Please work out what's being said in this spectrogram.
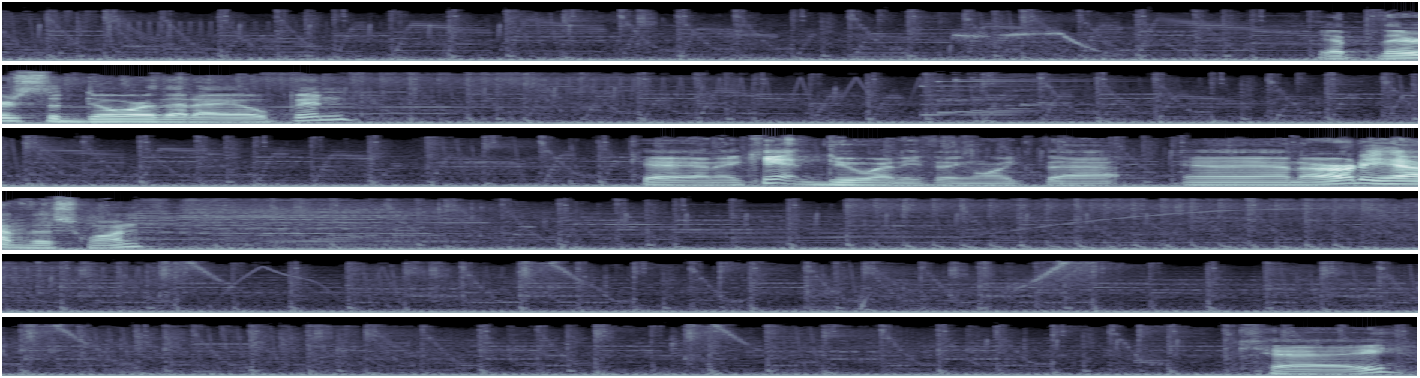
Yep, there's the door that I opened. Okay, and I can't do anything like that. And I already have this one. Okay.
